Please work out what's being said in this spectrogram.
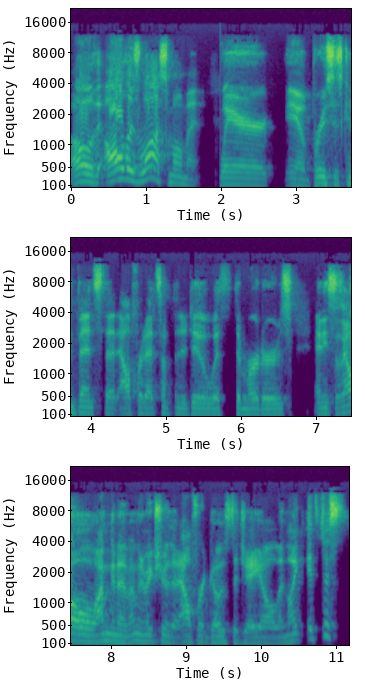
oh, the all is lost moment where you know Bruce is convinced that Alfred had something to do with the murders and he says, "Oh, I'm to I'm to make sure that Alfred goes to jail." And like it's just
